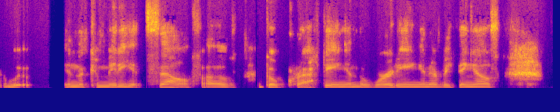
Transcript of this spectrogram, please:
in the committee itself of the crafting and the wording and everything else,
